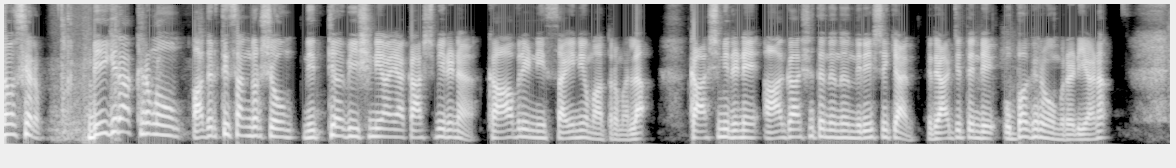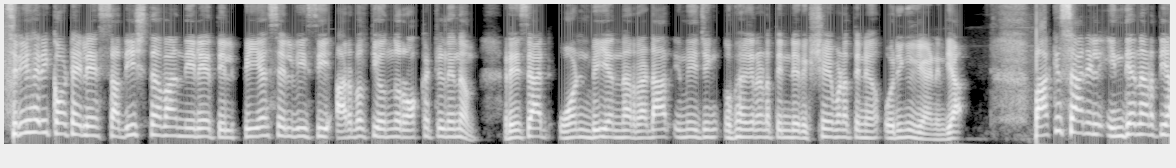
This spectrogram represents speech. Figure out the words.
നമസ്കാരം. ഭീകരാക്രമണവും അതിർത്തി സംഘർഷവും നിത്യഭീഷണിയായ കാശ്മീരിന് കാവലിനി സൈന്യം മാത്രമല്ല. കാശ്മീരിനെ ആകാശത്ത് നിന്ന് നിരീക്ഷിക്കാൻ രാജ്യത്തിന്റെ ഉപഗ്രഹവും റെഡിയാണ് ശ്രീഹരിക്കോട്ടയിലെ സതീഷ് ധവാൻ നിലയത്തിൽ P S L V C അറുപത്തിയൊന്ന് റോക്കറ്റിൽ നിന്നും റിസാറ്റ് വൺ ബി എന്ന റഡാർ ഇമേജിംഗ് ഉപകരണത്തിന്റെ വിക്ഷേപണത്തിന് ഒരുങ്ങുകയാണ് ഇന്ത്യ. പാകിസ്ഥാനിൽ ഇന്ത്യ നടത്തിയ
